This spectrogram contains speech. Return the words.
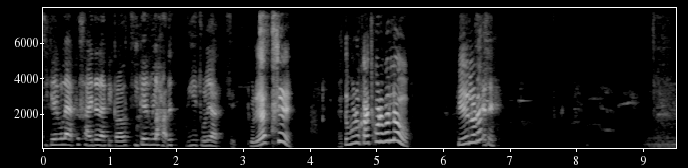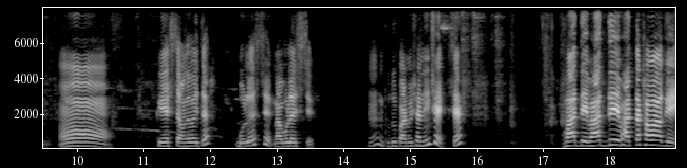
চিকেনগুলো একটা সাইডে রাখি কারণ চিকেনগুলো হাতে দিয়ে চলে যাচ্ছে। চলে যাচ্ছে? এত বড় কাজ করে ফেলল? কে এলো রে? ও কে এসছে আমাদের বাড়িতে? বলে এসছে? না বলে এসছে? হুম পুতুর পারমিশন নিয়েছে? সে? ভাত দে ভাত দে ভাতটা খাওয়া আগে।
